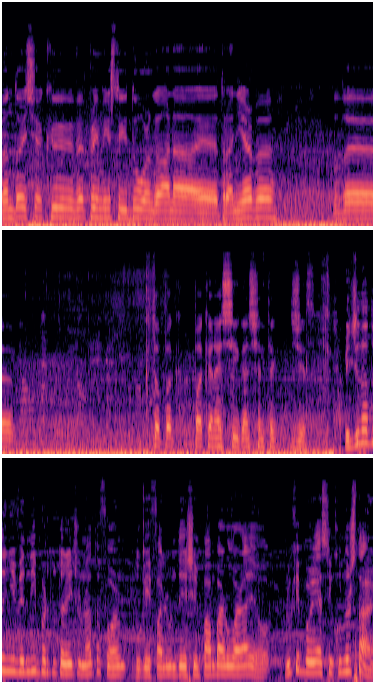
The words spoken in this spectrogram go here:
Mendoj që ky veprim ishte i duhur nga ana e trajnerëve dhe këto pakënaqësi kanë qenë tek gjithë. Megjithatë një vendim për t'u tërhequr në atë formë, duke i falur ndeshjen pa mbaruar ajo, Nuk e bëri asnjë kundërshtar,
